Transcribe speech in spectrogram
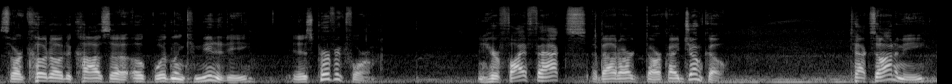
So our Coto de Caza oak woodland community is perfect for them. And here are five facts about our dark-eyed junco. Taxonomy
